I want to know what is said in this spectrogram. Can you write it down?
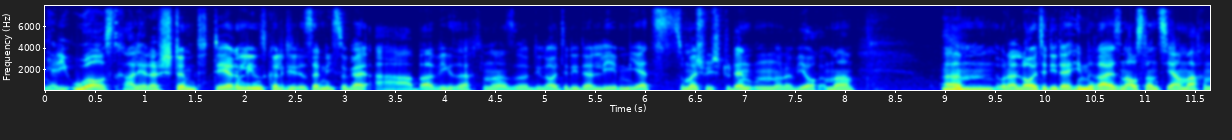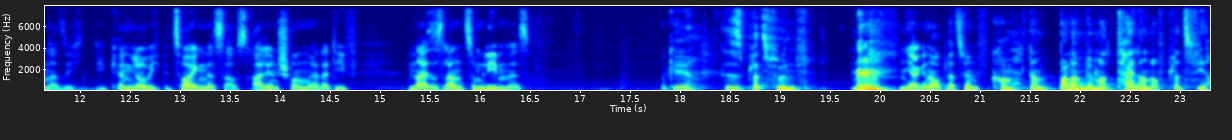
Ja, die Uraustralier, das stimmt. Deren Lebensqualität ist ja nicht so geil. Aber wie gesagt, ne, also die Leute, die da leben jetzt, zum Beispiel Studenten oder wie auch immer, ähm, oder Leute, die da hinreisen, Auslandsjahr machen, also ich, die können, glaube ich, bezeugen, dass Australien schon ein relativ nices Land zum Leben ist. Okay. Das ist Platz 5. Ja, genau, Platz 5. Komm, dann ballern wir mal Thailand auf Platz 4.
